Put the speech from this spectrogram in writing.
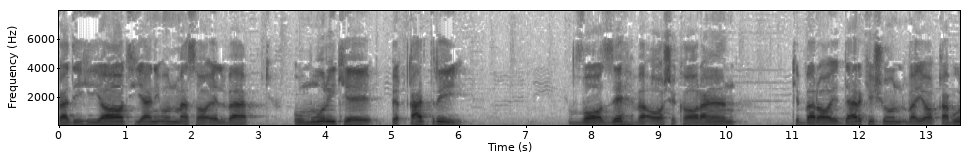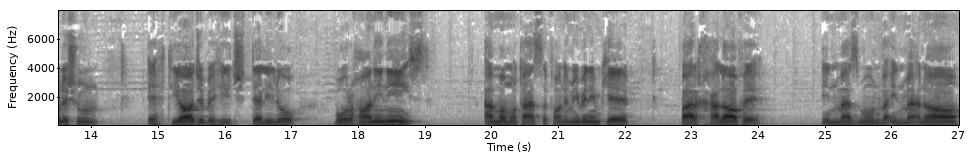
بدیهیات یعنی اون مسائل و اموری که به قدری واضح و آشکارن که برای درکشون و یا قبولشون احتیاج به هیچ دلیل و برهانی نیست. اما متاسفانه می‌بینیم که برخلاف این مضمون و این معنا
